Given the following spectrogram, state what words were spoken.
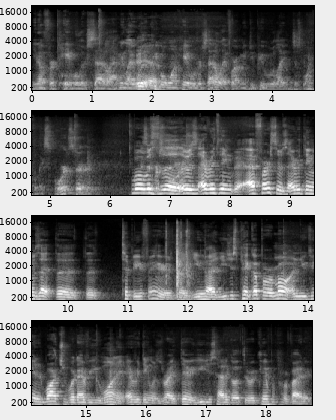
You know, for cable or satellite. I mean, like, what do people want cable for satellite for? I mean, do people like just want it for like sports or? Well, it was for the it was everything. At first, it was everything was at the the tip of your finger. It's like you had you just pick up a remote and you could watch whatever you wanted. Everything was right there. You just had to go through a cable provider,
